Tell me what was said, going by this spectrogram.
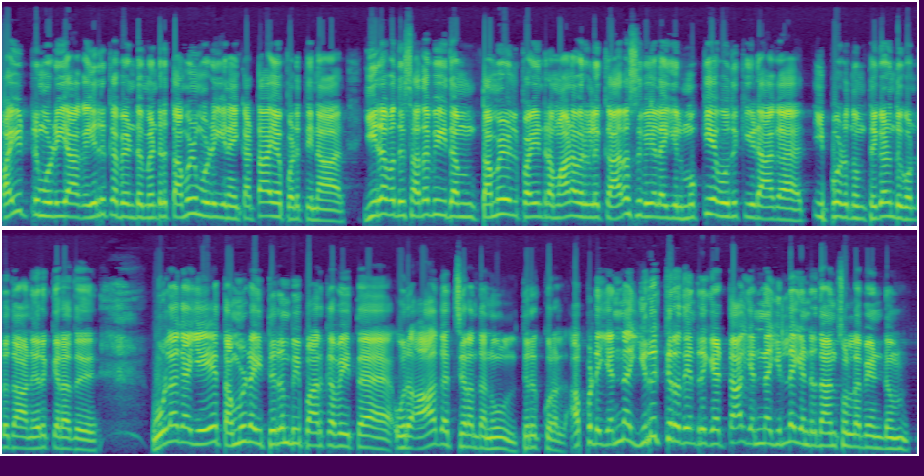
பயிற்று மொழியாக இருக்க வேண்டும் என்று தமிழ் மொழியினை கட்டாயப்படுத்தினார். இருபது சதவீதம் தமிழில் பயின்ற மாணவர்களுக்கு அரசு வேலையில் முக்கிய ஒதுக்கீடாக இப்பொழுதும் திகழ்ந்து கொண்டுதான் இருக்கிறது. உலகையே தமிழை திரும்பி பார்க்க வைத்த ஒரு ஆகச் சிறந்த நூல் திருக்குறள். அப்படி என்ன இருக்கிறது என்று கேட்டால் என்ன இல்லை என்று தான் சொல்ல வேண்டும்.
